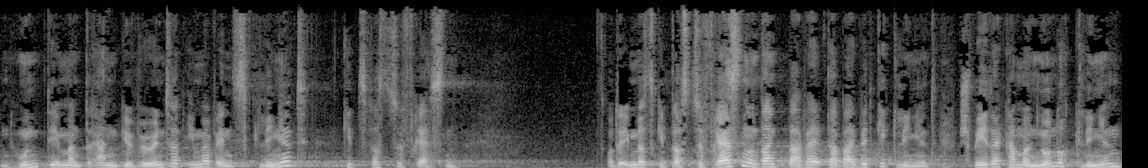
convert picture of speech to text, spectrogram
Ein Hund, den man dran gewöhnt hat, immer wenn es klingelt, gibt es was zu fressen. Oder immer es gibt was zu fressen und dann dabei, dabei, wird geklingelt. Später kann man nur noch klingeln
